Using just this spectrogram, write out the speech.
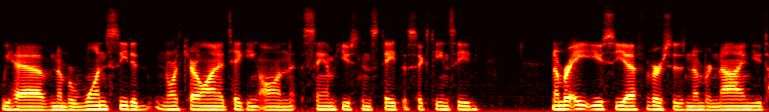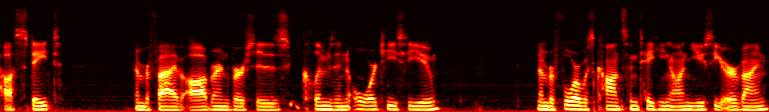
we have number one seeded North Carolina taking on Sam Houston State, the 16 seed. Number eight UCF versus number nine Utah State. Number five Auburn versus Clemson or TCU. Number four Wisconsin taking on UC Irvine.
